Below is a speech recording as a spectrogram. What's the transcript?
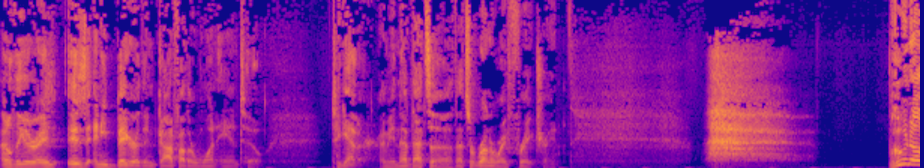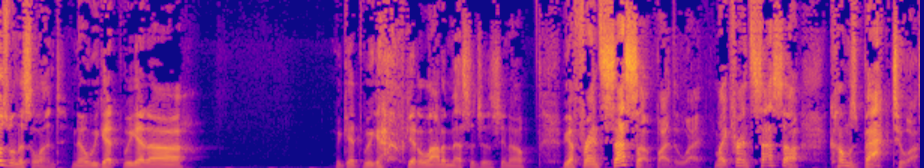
I don't think there is, is any bigger than Godfather one and two together. I mean that that's a that's a runaway freight train. But Who knows when this will end? You know, we get we get uh we get we get we get a lot of messages, you know. We got Francesa, by the way. Mike Francesa comes back to us.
